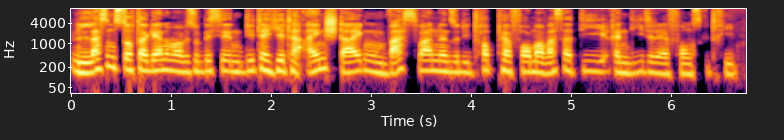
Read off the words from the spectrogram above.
Lass uns doch da gerne mal so ein bisschen detaillierter einsteigen. Was waren denn so die Top-Performer? Was hat die Rendite der Fonds getrieben?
